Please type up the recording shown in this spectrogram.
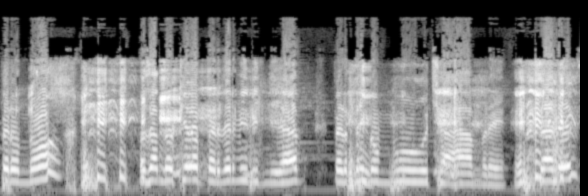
pero no. O sea, no quiero perder mi dignidad, pero tengo mucha hambre, ¿sabes?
